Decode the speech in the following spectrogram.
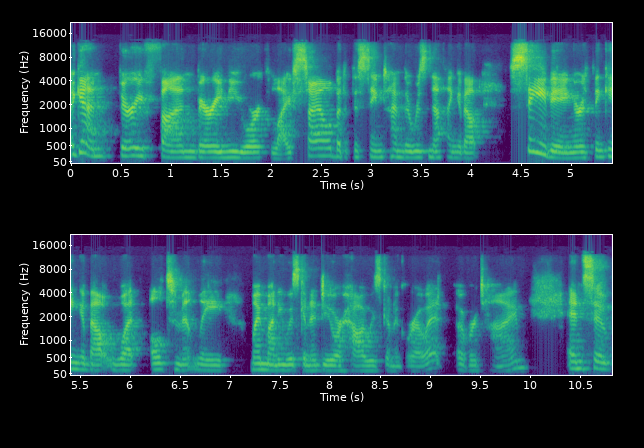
again, very fun, very New York lifestyle. But at the same time, there was nothing about saving or thinking about what ultimately my money was going to do or how I was going to grow it over time. And so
